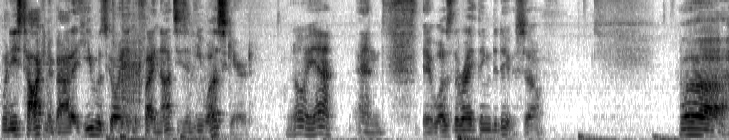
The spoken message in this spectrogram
when he's talking about it, he was going in to fight Nazis and he was scared, Oh yeah. and it was the right thing to do. So. Oh,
